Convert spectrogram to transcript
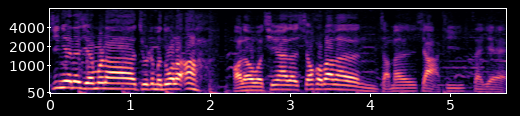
今天的节目呢，就这么多了啊！好了，我亲爱的小伙伴们，咱们下期再见。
